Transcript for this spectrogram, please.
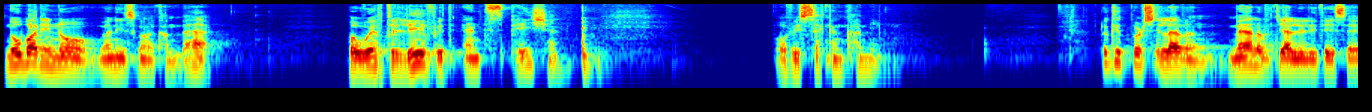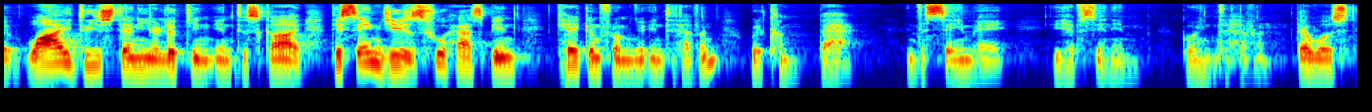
Nobody know when he's going to come back, but we have to live with anticipation of his second coming. Look at verse 11. Men of Galilee, they say, Why do you stand here looking into sky? The same Jesus who has been taken from you into heaven will come back in the same way you have seen him going to heaven. That was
